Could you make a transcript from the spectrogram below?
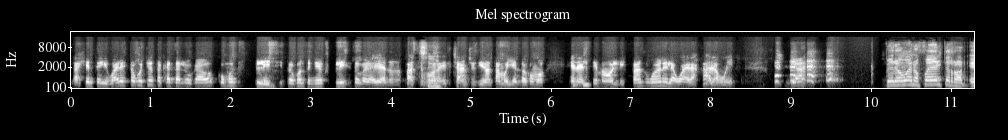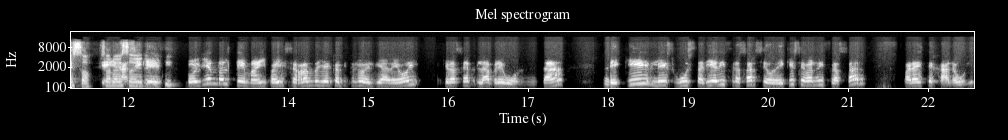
la gente, igual esta cuestión está catalogado como explícito, contenido explícito, pero ya no nos pasemos Sí. del chancho, si no estamos yendo como en el tema OnlyFans, bueno, y la hueá de la Halloween. Ya, Pero bueno, fue del terror, eso. sí, solo eso así que, volviendo al tema y para ir cerrando ya el capítulo del día de hoy, quiero hacer la pregunta de qué les gustaría disfrazarse o de qué se van a disfrazar para este Halloween.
